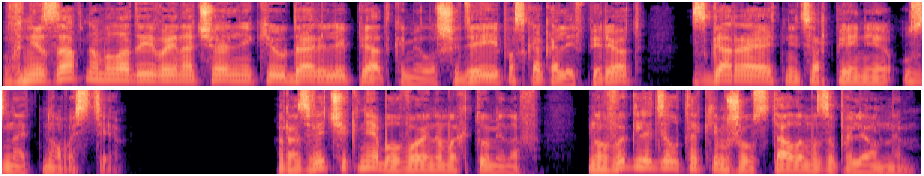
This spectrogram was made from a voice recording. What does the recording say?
Внезапно молодые военачальники ударили пятками лошадей и поскакали вперед, сгорая от нетерпения узнать новости. Разведчик не был воином их Ихтуменов, но выглядел таким же усталым и запыленным.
